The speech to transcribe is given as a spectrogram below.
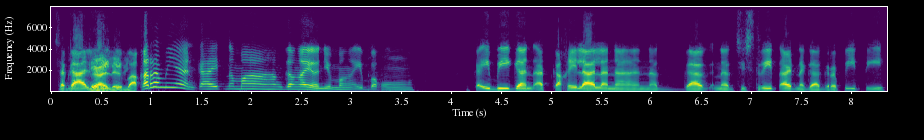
sa gallery, Gallery. 'di ba? Karamihan kahit na mga hanggang ngayon yung mga iba kong kaibigan at kakilala na nag nagsi-street art, nagagraffiti,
